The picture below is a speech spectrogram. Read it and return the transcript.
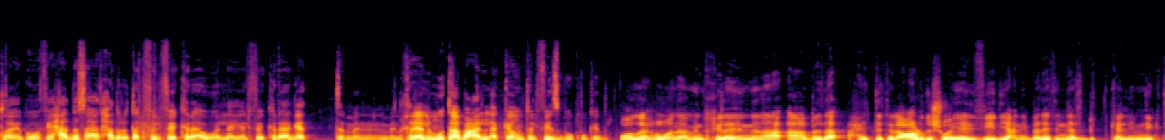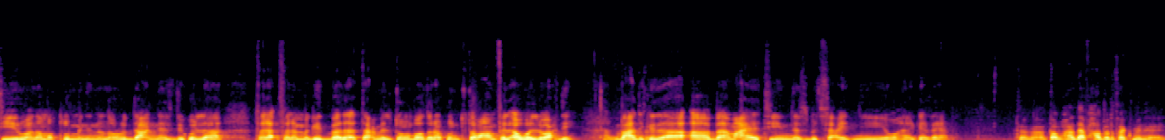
طيب هو في حد ساعد حضرتك في الفكرة ولا هي الفكرة جت من من خلال المتابعة ال account الفيسبوك وكده؟ والله هو أنا من خلال إن أنا آه، بدأ حتة العرض شوية يزيد يعني بدأت الناس بتكلمني كتير وأنا مطلوب مني إن أنا أرد على الناس دي كلها. فلا فلما جيت بدأت عملت مبادرة كنت طبعا في الأول لوحدي. تمام. بعد كده آه، بقى معايا team ناس بتساعدني وهكذا يعني. تمام. طب هدف حضرتك منها إيه؟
